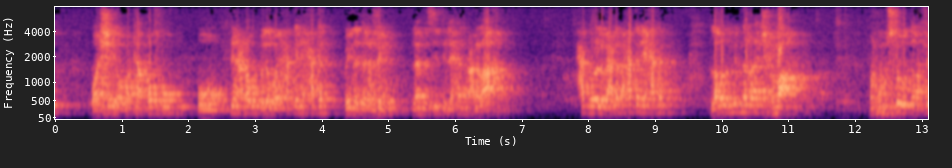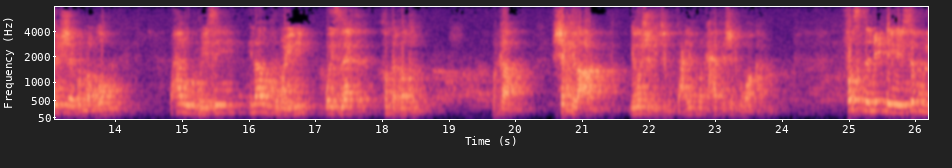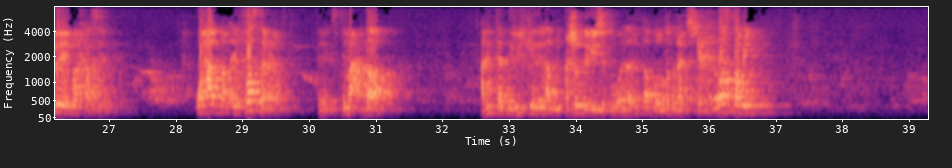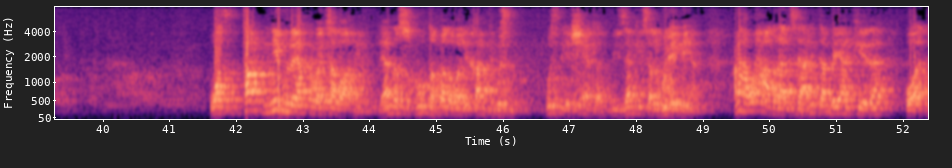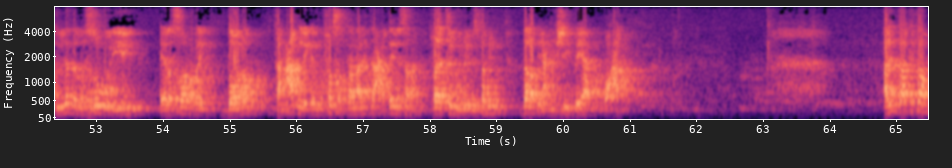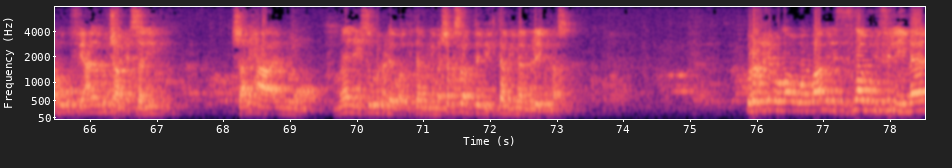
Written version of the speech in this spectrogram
waa shay oo markaa qofku uu dhinacna u badan waayo xaggan iyo xaggan bayna darafayn. Laa masiyata liaxad macna alaakhar. Xagga hore labaclaba xaggan iyo xaggan. Labada midna raajix ma ah markuu mustawa darafay sheegu noqdo waxaanu rumaysay inaanu rumaynin way islaagtay kontan konton marka shaki la'aan iyadoo shaki jirin tacriif marka xadka shaki waa kaa fastamic dhegaysa buu leeyahay markaasi waxaad maqay fastamic istimaac dalab arrintaa daliilkeeda inaad maqasho dhegaysato waa inaad arrintaa doontad raadiso wastabin wastabni buu leeyahay halkan waa insaa loo akriyo lianna sukuuta bada waa liiqaamati wasni wasniga shicirka miisaankiisa lagu eegaya macnaha waxaad raadisaa arrintaa bayaankeeda oo adilada la soo wariyey ee la soo raray doono ta caqliga mufasalkaana arrintaa caddaynaysana raadsa buu leeyahay istabin dalab yani shay bayaan oo cad. Arrintaa kitaabka ugu fiican ugu jaamicsani shaarixa ibnu maanic isagu wuxuu leey waa kitaab liman shekh islam tamiya kitaab iman u leeyay markaas. Wuxuu raximah llah wama listisnaa buri fi liimaan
